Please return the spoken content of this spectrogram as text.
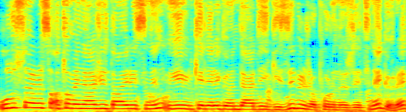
Uluslararası Atom Enerji Dairesi'nin üye ülkelere gönderdiği gizli bir raporun özetine göre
